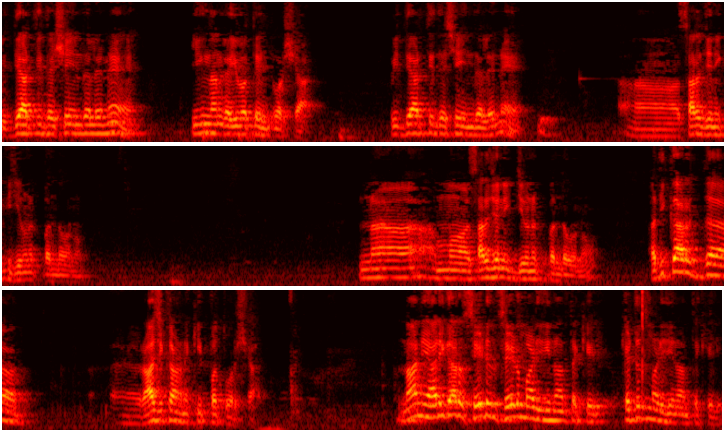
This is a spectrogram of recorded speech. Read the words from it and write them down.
ವಿದ್ಯಾರ್ಥಿ ದಶೆಯಿಂದಲೇ ಈಗ ನನಗೆ ಐವತ್ತೆಂಟು ವರ್ಷ. ವಿದ್ಯಾರ್ಥಿ ದಶೆಯಿಂದಲೇ ಸಾರ್ವಜನಿಕ ಜೀವನಕ್ಕೆ ಬಂದವನು. ನಮ್ಮ ಸಾರ್ವಜನಿಕ ಜೀವನಕ್ಕೆ ಬಂದವನು. ಅಧಿಕಾರದ, ರಾಜಕಾರಣಕ್ಕೆ ಇಪ್ಪತ್ತು ವರ್ಷ. ನಾನು ಯಾರಿಗಾರು ಸೇಡ್ ಸೇಡ್ ಮಾಡಿದ್ದೀನ ಅಂತ ಕೇಳಿ, ಕೆಟ್ಟದ್ದು ಮಾಡಿದ್ದೀನ ಅಂತ ಕೇಳಿ,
